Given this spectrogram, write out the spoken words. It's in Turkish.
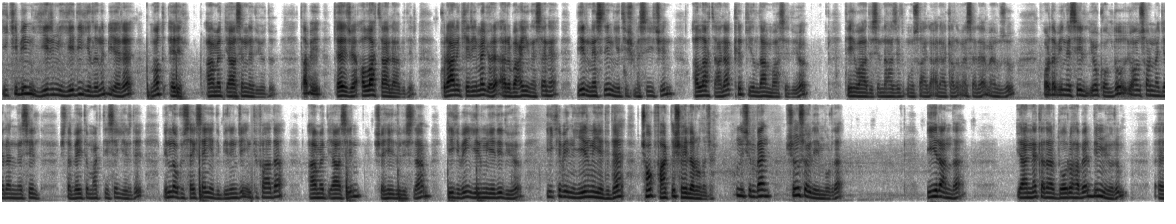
2027 yılını bir yere not edin. Ahmet Yasin ne diyordu? Tabi geleceği Allah Teala bilir. Kur'an-ı Kerim'e göre erba'ine sene bir neslin yetişmesi için Allah Teala 40 yıldan bahsediyor. Tih Vadisi'nde Hazreti Musa ile alakalı mesele, mevzu. Orada bir nesil yok oldu. Ondan sonra gelen nesil işte Beyt-i Makdis'e girdi. 1987 birinci intifada Ahmet Yasin Şehidül İslam 2027 diyor. 2027'de çok farklı şeyler olacak. Onun için ben şunu söyleyeyim burada. İran'da yani ne kadar doğru haber bilmiyorum. Ee,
